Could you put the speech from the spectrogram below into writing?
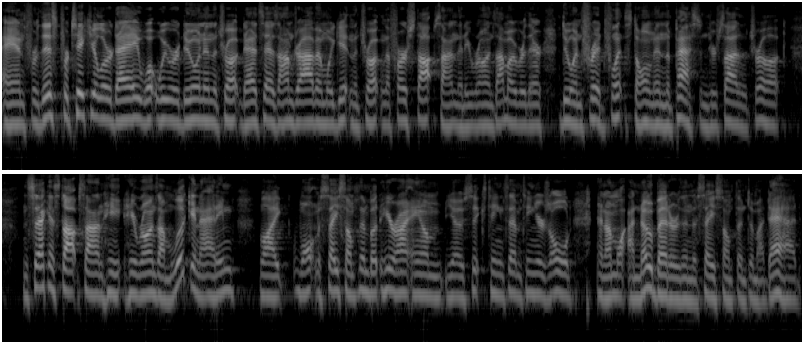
And for this particular day, what we were doing in the truck, Dad says, I'm driving. We get in the truck, and the first stop sign that he runs, I'm over there doing Fred Flintstone in the passenger side of the truck. The second stop sign he, he runs, I'm looking at him like wanting to say something, but here I am, you know, 16, 17 years old, and I'm I know better than to say something to my dad.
